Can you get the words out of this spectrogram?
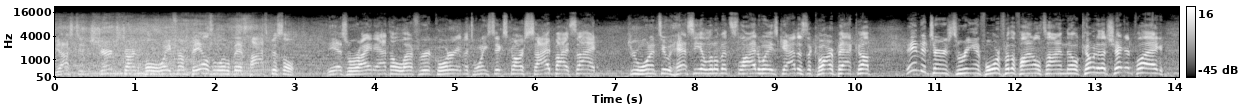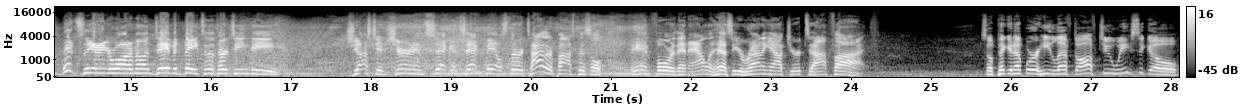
Justin Shern starting to pull away from Bales a little bit. Pospisil is right at the left rear quarter in the 26 car side by side through one and two. Hesse a little bit slideways, gathers the car back up into turns three and four for the final time, though. Coming to the checkered flag, it's the Angry Watermelon, David Bates in the 13B. Justin Shern in second, Zach Bales third, Tyler Pospisil in four, then Alan Hesse rounding out your top five. So picking up where he left off two weeks ago,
